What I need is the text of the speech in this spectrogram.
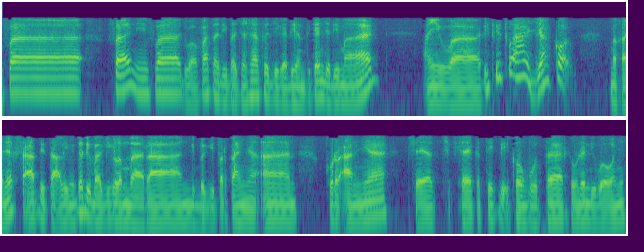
fa, fani, fa. Dua fa tadi baca satu. Jika dihentikan jadi mad. Aywad. Itu-itu aja kok. Makanya saat di taklim itu dibagi lembaran, dibagi pertanyaan. Qurannya saya saya ketik di komputer, kemudian di bawahnya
